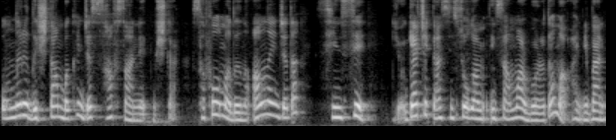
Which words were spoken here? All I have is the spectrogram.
onları dıştan bakınca saf zannetmişler. Saf olmadığını anlayınca da sinsi diyor. Gerçekten sinsi olan insan var bu arada ama hani ben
